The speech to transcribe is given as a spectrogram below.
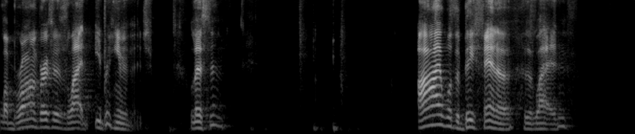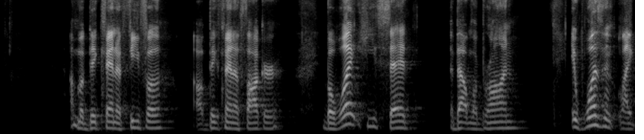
LeBron versus Zlatan Ibrahimovic. Listen, I was a big fan of Zlatan. I'm a big fan of FIFA. A big fan of soccer. But what he said about LeBron, it wasn't like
